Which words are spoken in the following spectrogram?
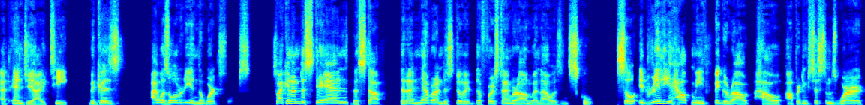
at NJIT because I was already in the workforce. So I can understand the stuff that I never understood the first time around when I was in school. So it really helped me figure out how operating systems work.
